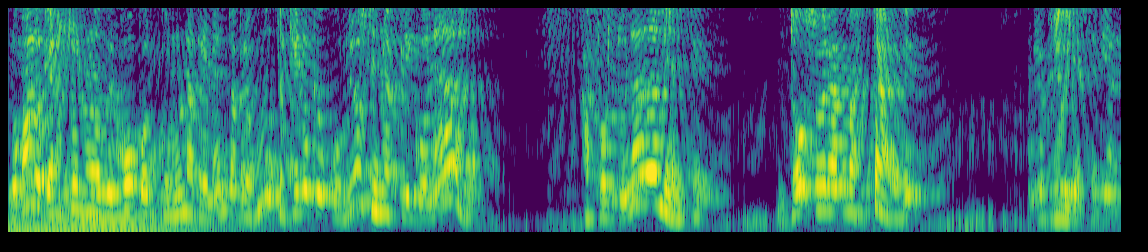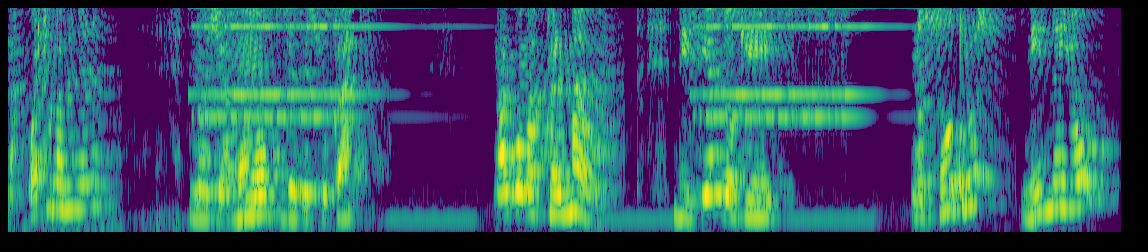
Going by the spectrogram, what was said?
Lo malo que a nosotros nos dejó con, una tremenda pregunta. ¿Qué es lo que ocurrió si no explicó nada? Afortunadamente, dos horas más tarde, yo creo que ya serían las 4 de la mañana, nos llamó desde su casa, algo más calmado, diciendo que nosotros, Mirna y yo,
